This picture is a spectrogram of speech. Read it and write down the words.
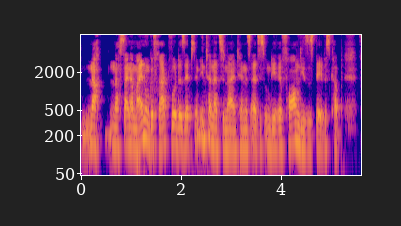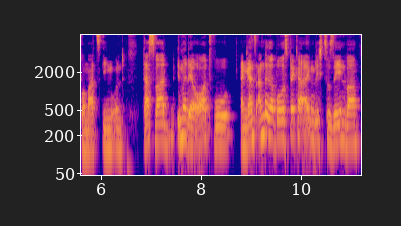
nach, nach seiner Meinung gefragt wurde, selbst im internationalen Tennis, als es um die Reform dieses Davis Cup Formats ging. Und das war immer der Ort, wo ein ganz anderer Boris Becker eigentlich zu sehen war,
